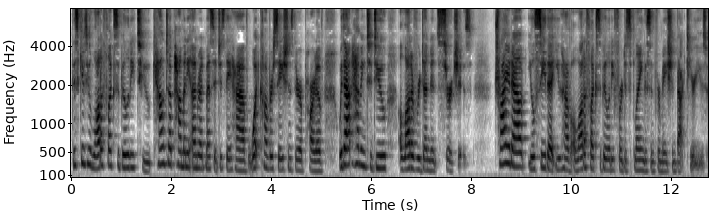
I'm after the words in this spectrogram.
This gives you a lot of flexibility to count up how many unread messages they have, what conversations they're a part of, without having to do a lot of redundant searches. Try it out. You'll see that you have a lot of flexibility for displaying this information back to your users.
